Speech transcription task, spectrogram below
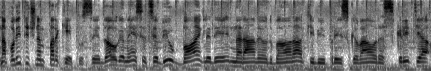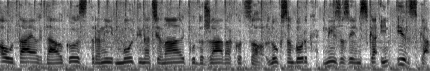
Na političnem parketu se je dolge mesece bil boj glede narave odbora, ki bi preiskoval razkritja o utajah davkov strani multinacionalk v državah kot so Luksemburg, Nizozemska in Irska.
